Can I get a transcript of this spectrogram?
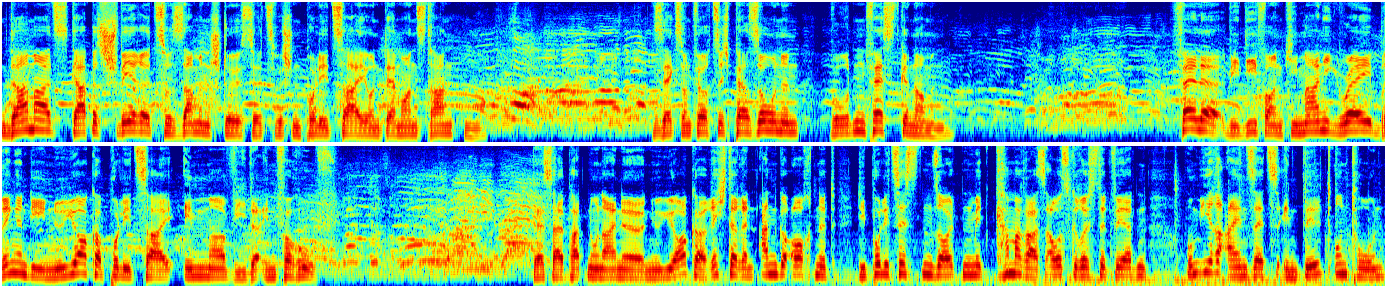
Damals gab es schwere Zusammenstöße zwischen Polizei und Demonstranten. 46 Personen wurden festgenommen. Fälle wie die von Kimani Gray bringen die New Yorker Polizei immer wieder in Verruf. Deshalb hat nun eine New Yorker Richterin angeordnet, die Polizisten sollten mit Kameras ausgerüstet werden, um ihre Einsätze in Bild und Ton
